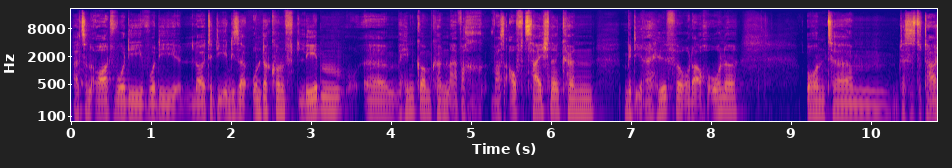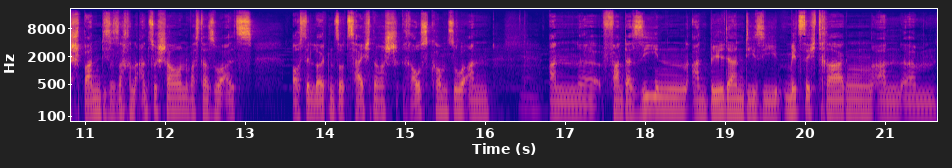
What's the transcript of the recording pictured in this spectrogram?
als ein Ort, wo die, wo die Leute, die in dieser Unterkunft leben, ähm, hinkommen können, einfach was aufzeichnen können mit ihrer Hilfe oder auch ohne. Und ähm, das ist total spannend, diese Sachen anzuschauen, was da so als aus den Leuten so zeichnerisch rauskommt, so an, an äh, Fantasien, an Bildern, die sie mit sich tragen, an, ähm,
